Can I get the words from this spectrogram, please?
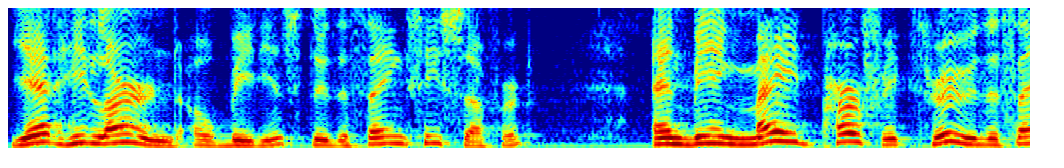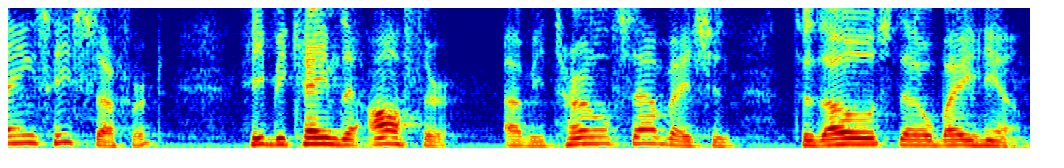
yet he learned obedience through the things he suffered, and being made perfect through the things he suffered, he became the author of eternal salvation to those that obey him.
